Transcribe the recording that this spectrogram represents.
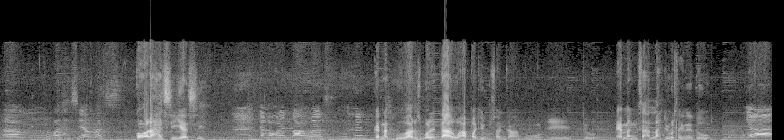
Em, rahasia mas. Kok rahasia sih? Yang nggak boleh tahu mas. Karena aku harus boleh tahu apa jurusan kamu gitu. Emang salah jurusan itu? Enggak.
